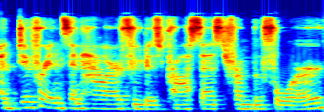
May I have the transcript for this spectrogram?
a difference in how our food is processed from before.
